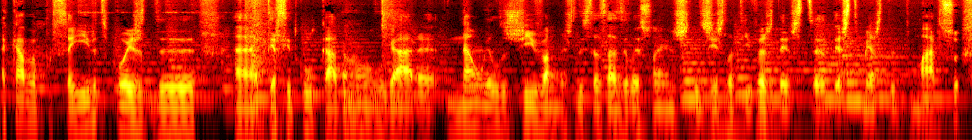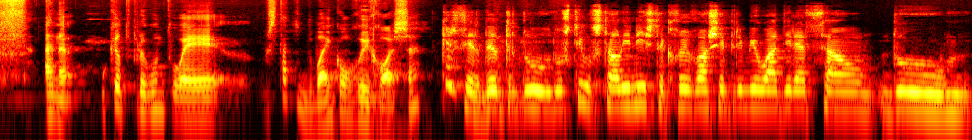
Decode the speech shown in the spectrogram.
acaba por sair depois de uh, ter sido colocada num lugar não elegível nas listas às eleições legislativas deste, deste mês de, de março. Ana, o que eu te pergunto é está tudo bem com Rui Rocha? Quer dizer, dentro do, do estilo stalinista que Rui Rocha imprimiu à direção do,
